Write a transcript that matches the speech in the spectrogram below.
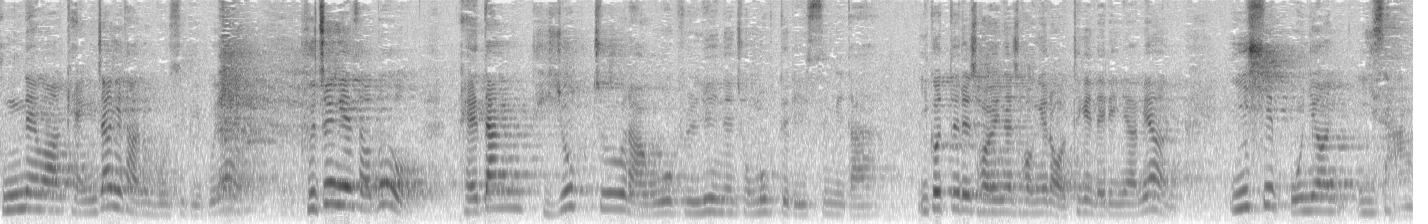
국내와 굉장히 다른 모습이고요. 그 중에서도 배당 귀족주라고 불리는 종목들이 있습니다. 이것들을 저희는 정의를 어떻게 내리냐면 25년 이상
